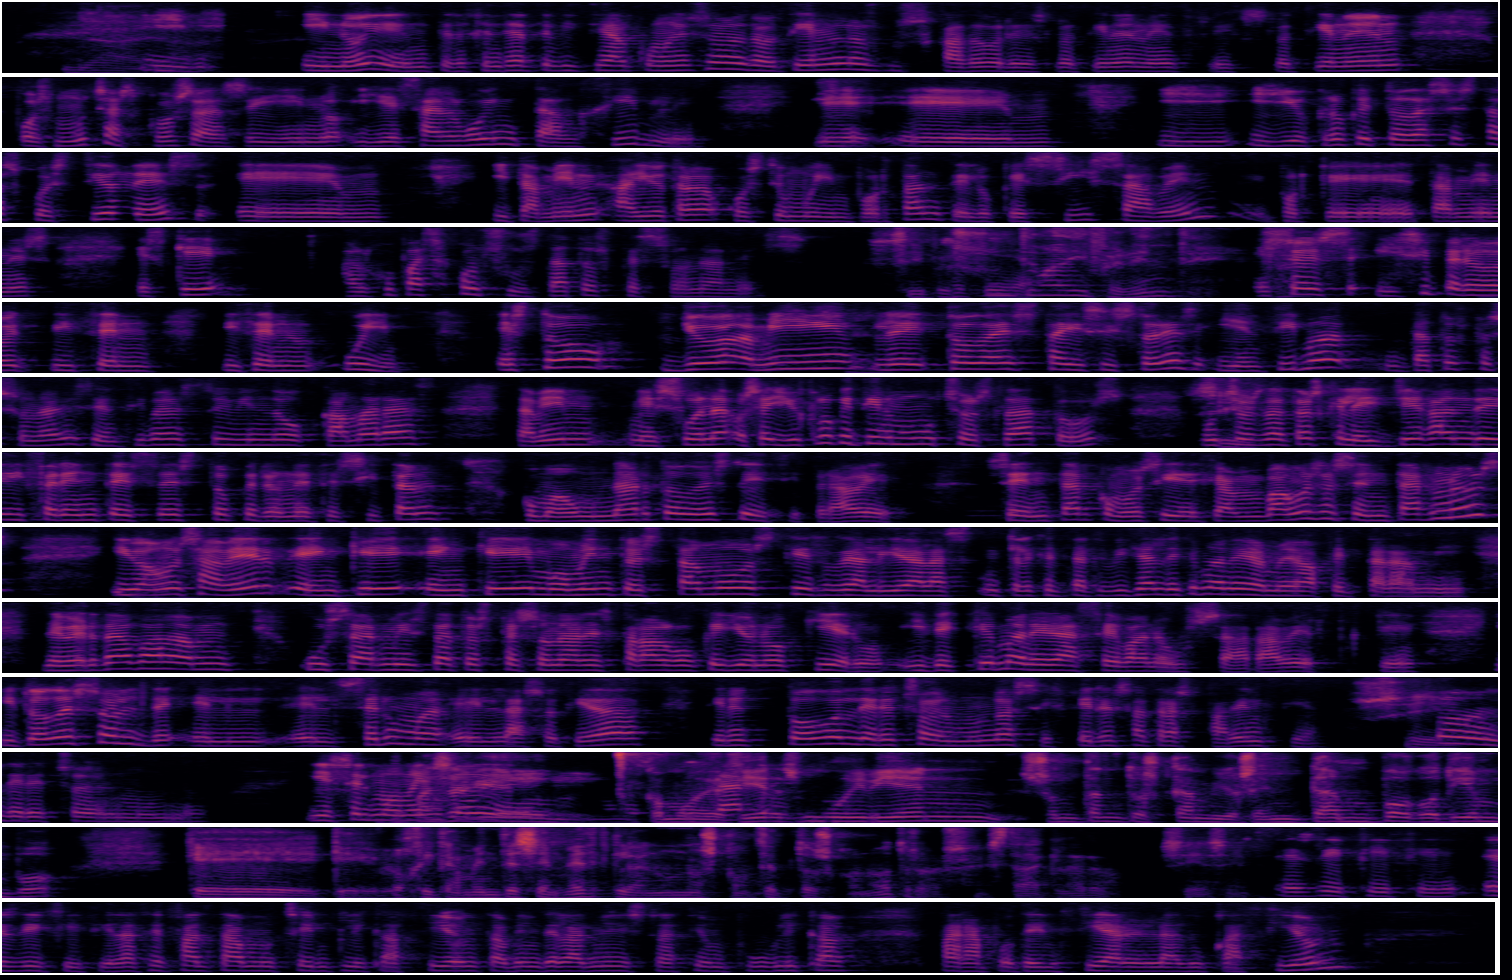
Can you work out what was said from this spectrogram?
Y, y, no, y inteligencia artificial como eso lo tienen los buscadores, lo tiene Netflix, lo tienen pues muchas cosas y, no, y es algo intangible. Em, y, yo creo que todas estas cuestiones, em, y también hay otra cuestión muy importante, lo que sí saben, porque también es, es que algo pasa con sus datos personales. Sí, pero es un tema diferente. Eso es, y sí, pero dicen, dicen, uy, esto yo a mí todas estas historias y encima datos personales, encima estoy viendo cámaras, también me suena, o sea, yo creo que tienen muchos datos, muchos datos que les llegan de diferentes esto, pero necesitan como aunar todo esto y decir, pero a ver, sentar, como si decían, vamos a sentarnos y vamos a ver en qué, en qué momento estamos, qué es realidad la inteligencia artificial, de qué manera me va a afectar a mí. ¿De verdad van a usar mis datos personales para algo que yo no quiero? ¿Y de qué manera se van a usar? A ver, porque... Y todo eso, el, el, ser humano, la sociedad tiene todo el derecho del mundo a exigir esa transparencia. Todo el derecho del mundo. Y es el momento de, Como decías muy bien, son tantos cambios en tan poco tiempo que, lógicamente se mezclan unos conceptos con otros, está claro. Sí, sí. Es difícil, es difícil. Hace falta mucha implicación también de la administración pública para potenciar en la educación,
